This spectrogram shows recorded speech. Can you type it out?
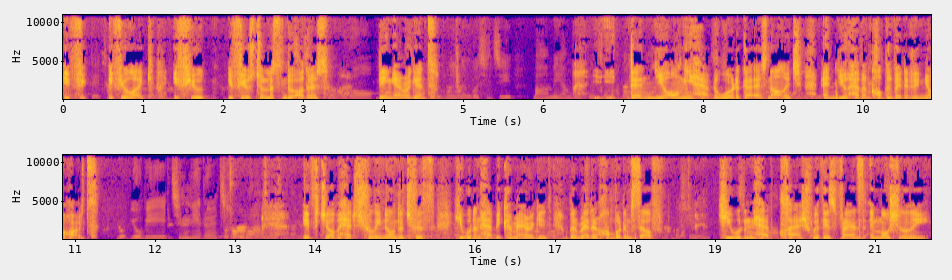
if you, if you like, if you refuse to listen to others, being arrogant, then you only have the Word of God as knowledge, and you haven't cultivated it in your heart. If Job had truly known the truth, he wouldn't have become arrogant, but rather humbled himself. He wouldn't have clashed with his friends emotionally.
